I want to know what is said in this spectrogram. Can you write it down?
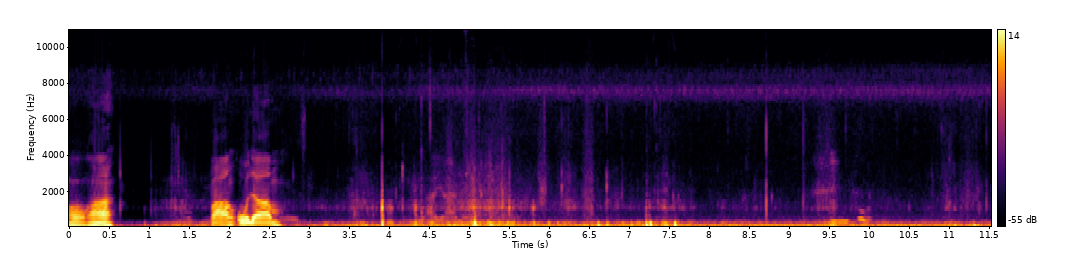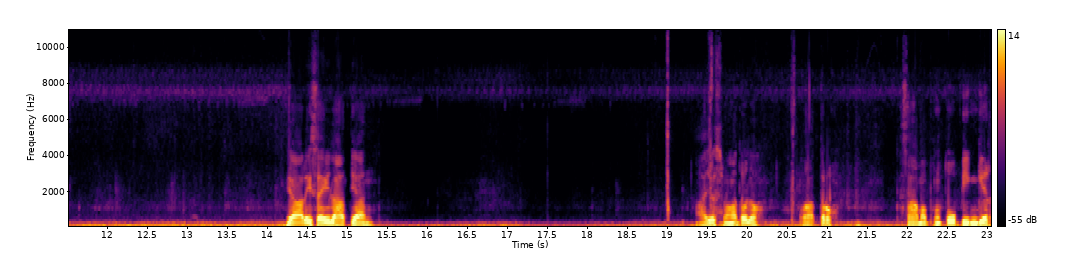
Oh, ha? Pang ulam. Yari sa'yo lahat yan. Ayos mga tol, oh. 4. Kasama pang two finger.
